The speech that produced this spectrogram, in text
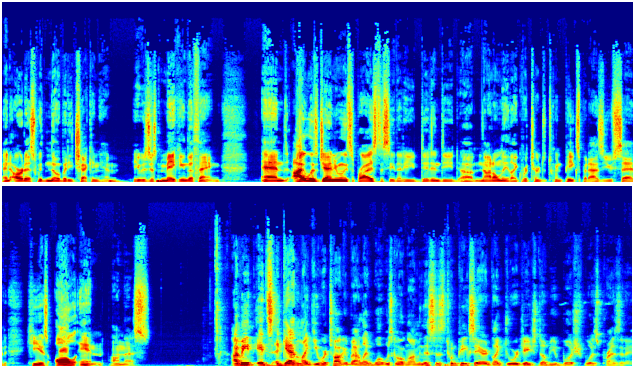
an artist with nobody checking him. He was just making the thing. And I was genuinely surprised to see that he did indeed uh, not only like return to Twin Peaks, but as you said, he is all in on this. I mean, it's again like you were talking about, like what was going on. I mean, this is Twin Peaks aired like George H. W. Bush was president.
